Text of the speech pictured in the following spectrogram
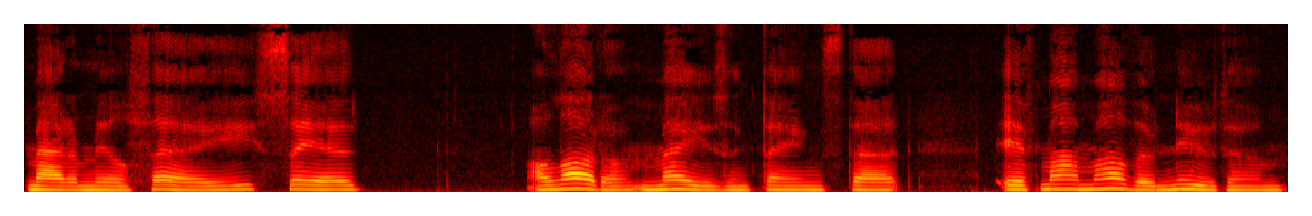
Madame Millefeuille said a lot of amazing things that if my mother knew them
